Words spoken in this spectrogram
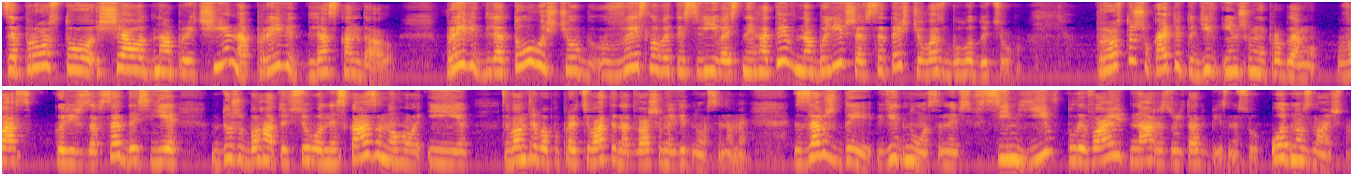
це просто ще одна причина, привід для скандалу. Привід для того, щоб висловити свій весь негатив, наболівши все те, що у вас було до цього. Просто шукайте тоді в іншому проблему. У вас, скоріш за все, десь є дуже багато всього несказаного, і вам треба попрацювати над вашими відносинами. Завжди відносини в сім'ї впливають на результат бізнесу. Однозначно.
